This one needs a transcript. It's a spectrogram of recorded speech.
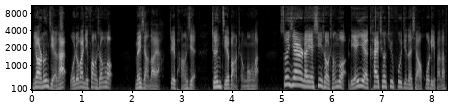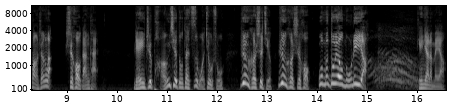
你要是能解开，我就把你放生喽。”没想到呀，这螃蟹真解绑成功了。孙先生呢也信守承诺，连夜开车去附近的小湖里把它放生了。事后感慨：“连一只螃蟹都在自我救赎，任何事情、任何时候，我们都要努力呀！”听见了没有？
